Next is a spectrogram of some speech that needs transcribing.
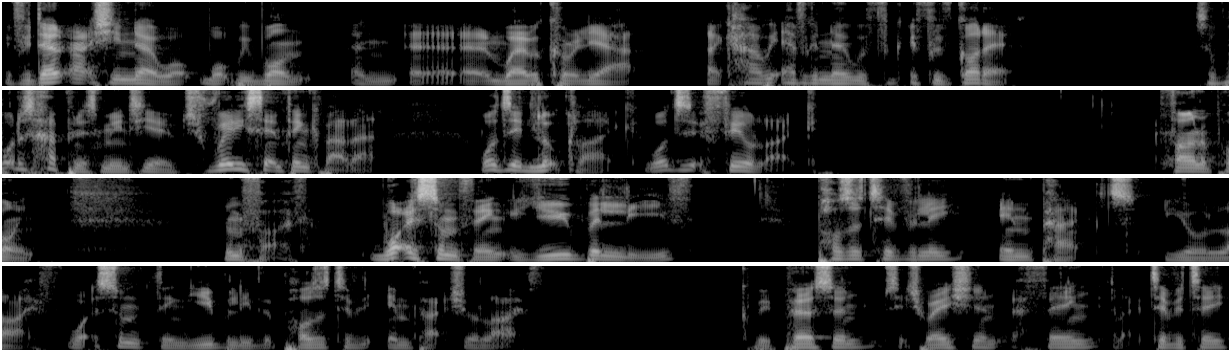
if we don't actually know what, what we want and, uh, and where we're currently at, like how are we ever going to know if, if we've got it? So what does happiness mean to you? Just really sit and think about that. What does it look like? What does it feel like? Final point. Number five. What is something you believe positively impacts your life? What is something you believe that positively impacts your life? could be a person, situation, a thing, an activity.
